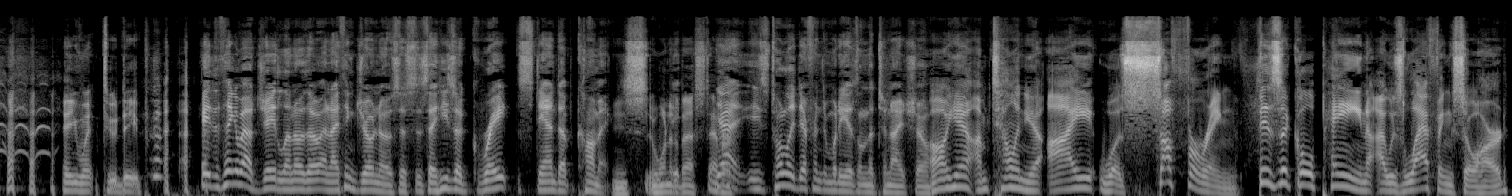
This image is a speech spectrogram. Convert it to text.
he went too deep. Hey, the thing about Jay Leno, though, and I think Joe knows this, is that he's a great stand-up comic. he's one of the best ever. Yeah, he's totally different than what he is on the Tonight Show. Oh yeah, I'm telling you, I was suffering physical pain. I was laughing so hard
